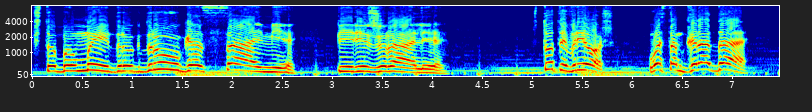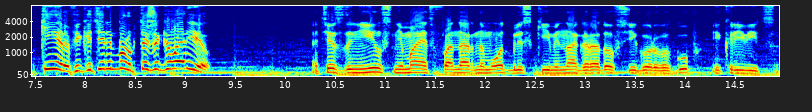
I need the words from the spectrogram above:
чтобы мы друг друга сами пережрали. Что ты врешь? У вас там города! Киров, Екатеринбург, ты же говорил!» Отец Даниил снимает в фонарном отблеске имена городов с Егоровых губ и кривится.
